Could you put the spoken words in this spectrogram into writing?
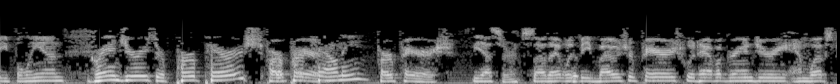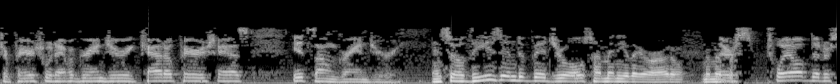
people in Grand juries are per parish Per per parish. county. per parish. Yes, sir. So that would be Bossier Parish would have a grand jury, and Webster Parish would have a grand jury. Caddo Parish has its own grand jury. And so these individuals, how many of there are, I don't remember. There's 12 that are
